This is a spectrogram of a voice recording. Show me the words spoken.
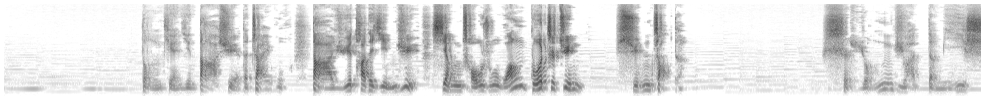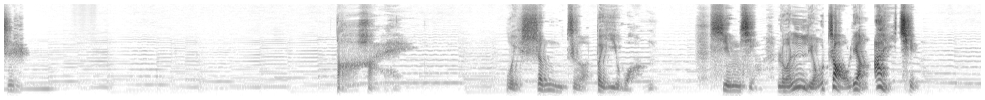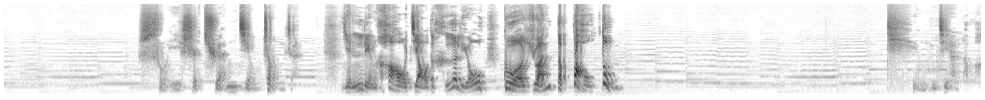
冬天因大雪的债务，大于它的隐喻，乡愁如亡国之君，寻找的是永远的迷失。海为生者悲亡，星星轮流照亮爱情。谁是全景证人，引领号角的河流，果园的暴动？听见了吗，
